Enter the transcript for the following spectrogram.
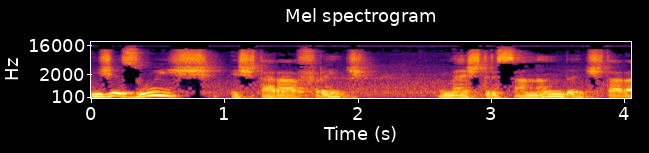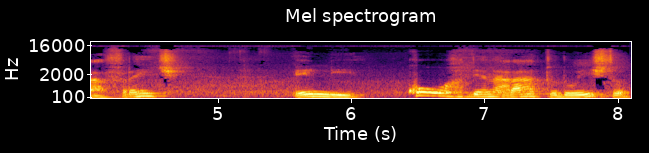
E Jesus estará à frente, o mestre Sananda estará à frente, ele coordenará tudo isto.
